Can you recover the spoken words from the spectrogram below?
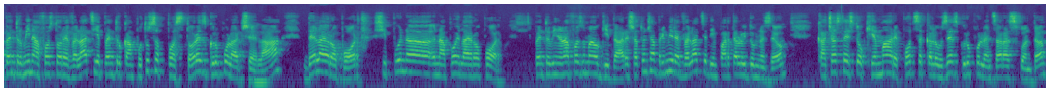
Pentru mine a fost o revelație pentru că am putut să păstorez grupul acela de la aeroport și până înapoi la aeroport. Pentru mine n-a fost numai o ghidare și atunci am primit revelație din partea lui Dumnezeu că aceasta este o chemare, pot să călăuzesc grupurile în Țara Sfântă,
